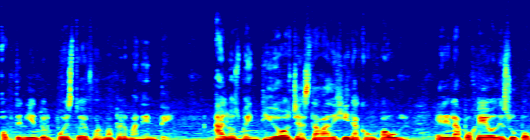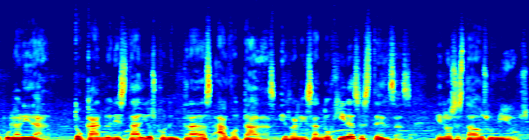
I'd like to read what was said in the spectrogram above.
obteniendo el puesto de forma permanente. A los 22 ya estaba de gira con Hole, en el apogeo de su popularidad, tocando en estadios con entradas agotadas y realizando giras extensas en los Estados Unidos,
